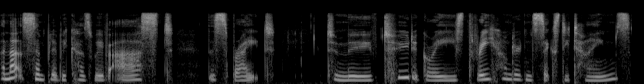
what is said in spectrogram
And that's simply because we've asked the sprite to move 2 degrees 360 times,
